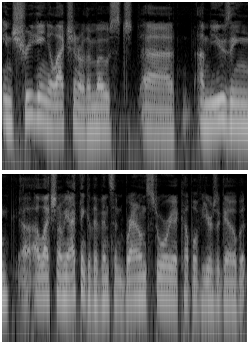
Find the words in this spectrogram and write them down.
intriguing election or the most uh, amusing uh, election? I mean, I think of the Vincent Brown story a couple of years ago, but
